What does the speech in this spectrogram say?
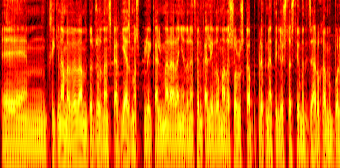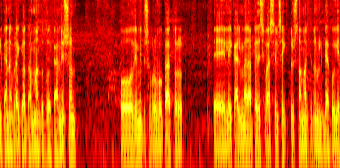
Ε, ξεκινάμε βέβαια με τον Τζόρνταν τη καρδιά μας που λέει Καλημέρα, Ράνια τον FM. Καλή εβδομάδα σε όλους. Κάπου πρέπει να τελειώσει το αστείο με την Τζαρούχα με πολύ κανευρά και ο Αταμάν των Δεκανήσων. Ο Δημήτρης ο Προβοκάτορ ε, λέει Καλημέρα, πέδες η Βασίλισσα. Κοιτούσε στα μάτια των Ολυμπιακών για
